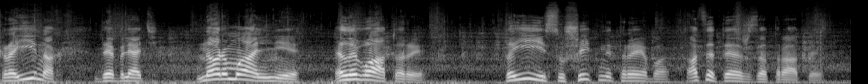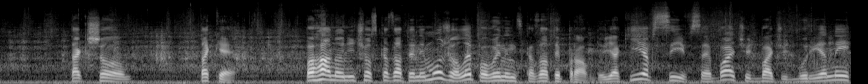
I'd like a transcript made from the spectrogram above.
країнах, де, блядь, нормальні елеватори, то її сушити не треба, а це теж затрати. Так що таке. Погано нічого сказати не можу, але повинен сказати правду. Як є, всі все бачать, бачать бур'яни,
